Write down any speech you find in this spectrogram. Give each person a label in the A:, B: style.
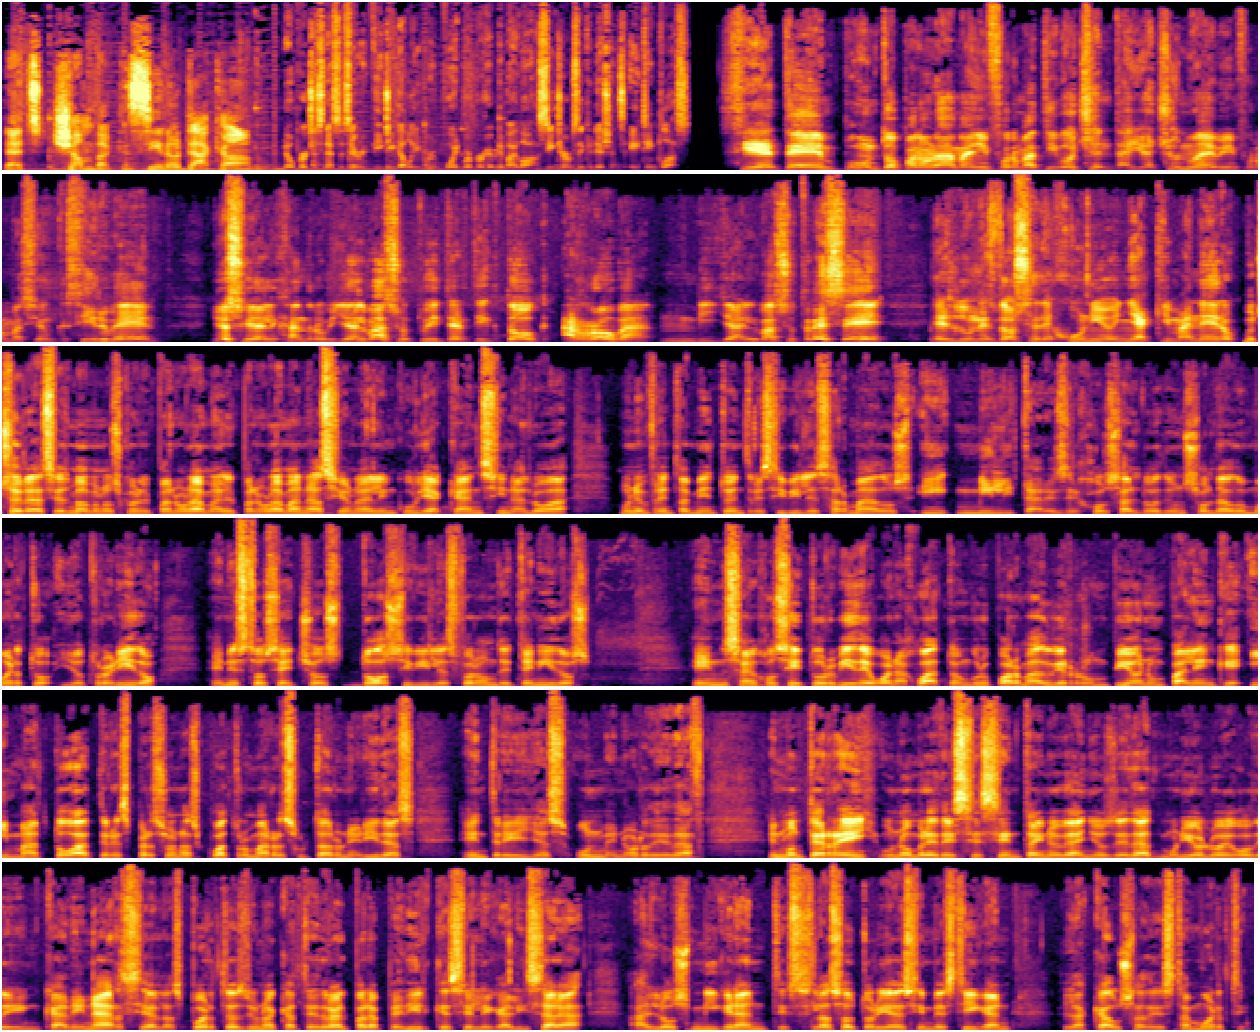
A: That's chumbacasino.com.
B: No purchase necessary. BGW. Void were prohibited by law. See terms and conditions. 18 plus.
C: 7 en punto, panorama informativo 88.9, información que sirve. Yo soy Alejandro Villalbazo, Twitter, TikTok, arroba Villalbazo13. Es lunes 12 de junio, Iñaki Manero.
D: Muchas gracias. Vámonos con el panorama. El panorama nacional en Culiacán, Sinaloa, un enfrentamiento entre civiles armados y militares dejó saldo de un soldado muerto y otro herido. En estos hechos, dos civiles fueron detenidos. En San José Iturbide, Guanajuato, un grupo armado irrumpió en un palenque y mató a tres personas, cuatro más resultaron heridas, entre ellas un menor de edad. En Monterrey, un hombre de 69 años de edad murió luego de encadenarse a las puertas de una catedral para pedir que se legalizara a los migrantes. Las autoridades investigan la causa de esta muerte.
